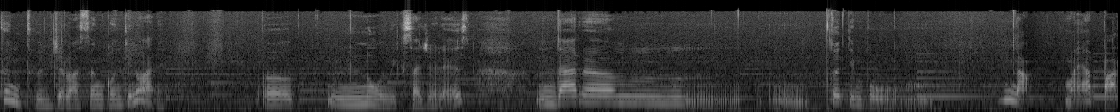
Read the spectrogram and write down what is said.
Sunt geloasă în continuare. Uh, nu exagerez, dar uh, tot timpul, na, mai apar.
